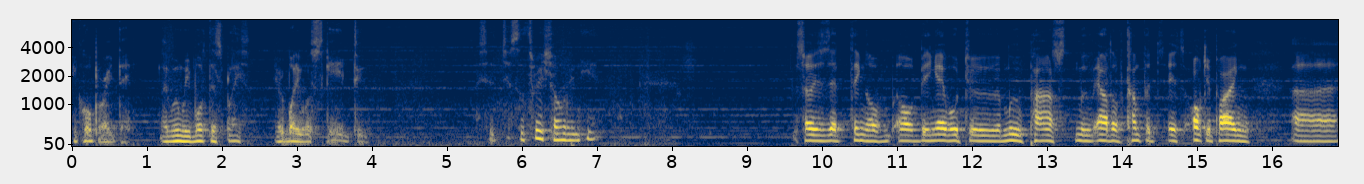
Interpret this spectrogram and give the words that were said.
incorporate that. Like when we bought this place, everybody was scared too. I said, just a threshold in here. So it's that thing of, of being able to move past, move out of comfort. It's occupying uh,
